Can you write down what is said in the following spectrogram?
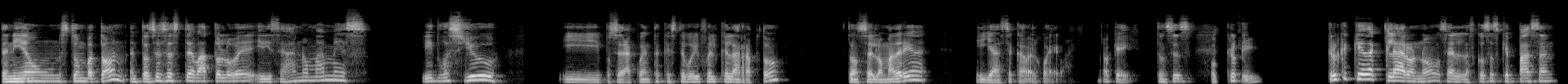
tenía un stone batón. Entonces este vato lo ve y dice, ah, no mames, it was you. Y pues se da cuenta que este güey fue el que la raptó. Entonces lo madrea y ya se acaba el juego. Ok, entonces creo que creo que queda claro, ¿no? O sea, las cosas que pasan,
